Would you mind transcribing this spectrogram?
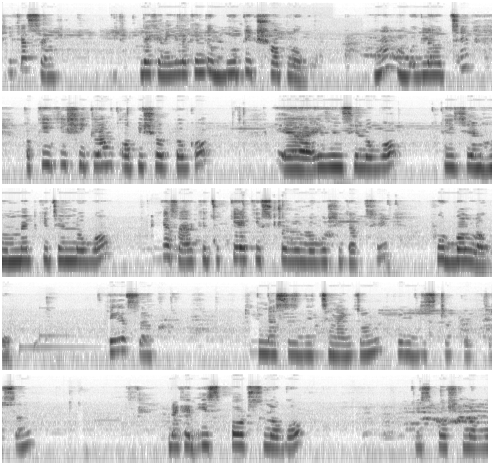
ঠিক আছে? দেখেন, এগুলো কিন্তু বুটিক শপ লোগো হুম? এগুলো হচ্ছে, তো কি কি শিখলাম? Coffee shop logo agency logo kitchen homemade kitchen logo আছে? আর কিছু কেক স্টোরের লোগো শেখাচ্ছি। ফুটবল লোগো ঠিক আছে? কি মেসেজ দিচ্ছেন একজন? খুবই ডিস্টার্ব করতেছেন দেখেন sports logo sports logo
